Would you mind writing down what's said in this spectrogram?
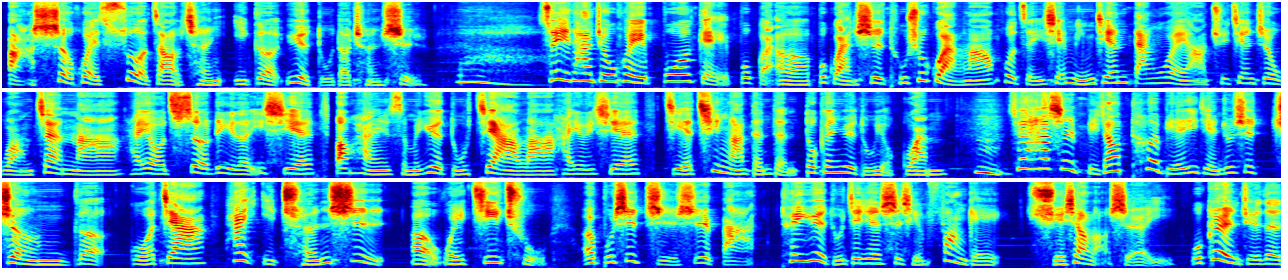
把社会塑造成一个阅读的城市。哇，所以他就会拨给不管呃不管是图书馆啦，或者一些民间单位啊，去建制网站呐，还有设立了一些包含什么阅读架啦，还有一些节庆啊等等，都跟阅读有关。嗯，所以它是比较特别一点，就是整个国家它以城市呃为基础，而不是只是把推阅读这件事情放给。学校老师而已，我个人觉得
